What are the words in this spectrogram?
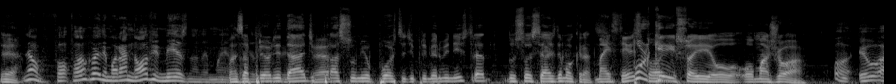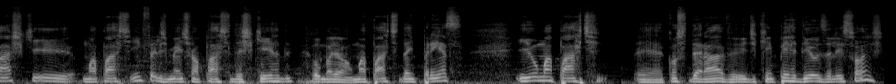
É. Não, fa- falam que vai demorar nove meses na Alemanha. Mas a prioridade para assumir o posto de primeiro-ministro é dos sociais-democratas. Mas tem Por que isso aí, ô, ô Major? Bom, eu acho que uma parte, infelizmente, uma parte da esquerda, ou melhor, uma parte da imprensa e uma parte é, considerável de quem perdeu as eleições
